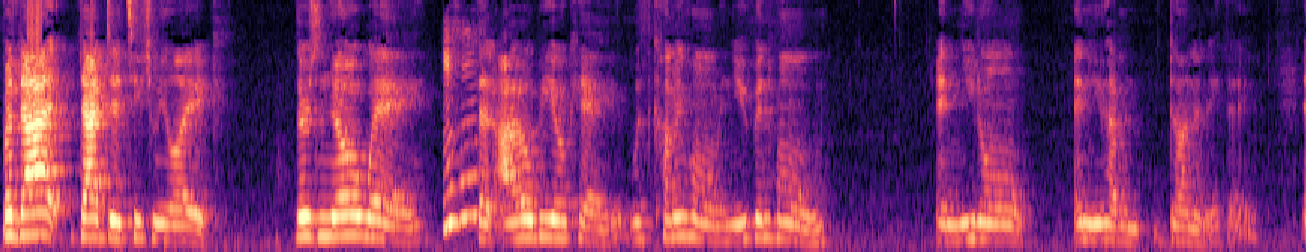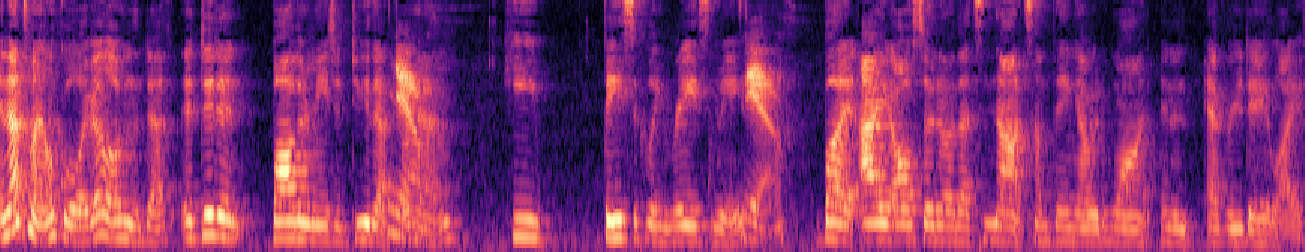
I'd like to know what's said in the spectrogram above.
but that that did teach me like, there's no way Mhm. that I will be okay with coming home and you've been home, and you don't and you haven't done anything. And that's my uncle. Like I love him to death. It didn't bother me to do that Yeah. for him. He basically raised me. Yeah. But I also know that's not something I would want in an everyday life.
